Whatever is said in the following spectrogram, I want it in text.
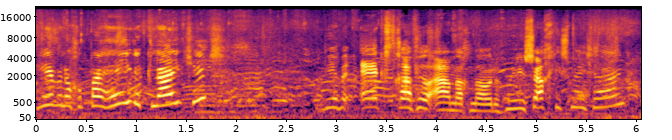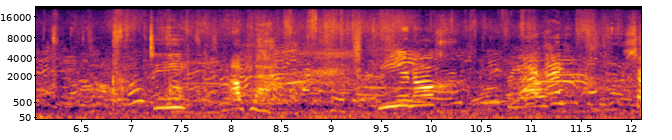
hier hebben we nog een paar hele kleintjes. Die hebben extra veel aandacht nodig. Moet je zachtjes mee zijn? Die. Appla. Hier nog. Zo.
